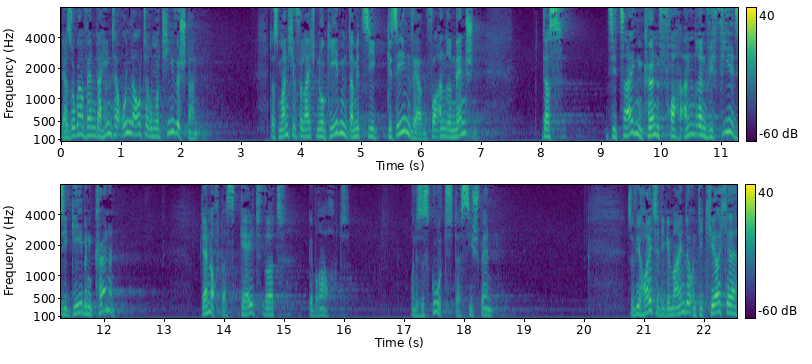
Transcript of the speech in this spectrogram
Ja, sogar wenn dahinter unlautere Motive standen, dass manche vielleicht nur geben, damit sie gesehen werden vor anderen Menschen, dass sie zeigen können vor anderen, wie viel sie geben können. Dennoch, das Geld wird gebraucht. Und es ist gut, dass sie spenden. So wie heute die Gemeinde und die Kirche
